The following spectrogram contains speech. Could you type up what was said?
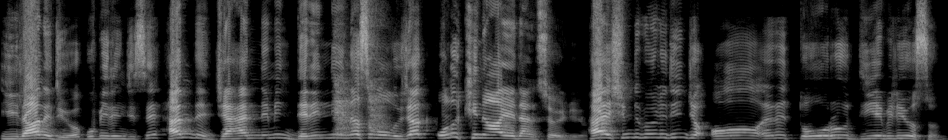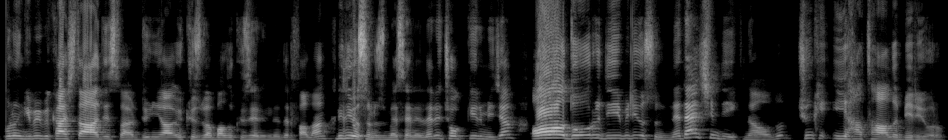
ilan ediyor. Bu birincisi. Hem de cehennemin derinliği nasıl olacak onu kinayeden söylüyor. Ha şimdi böyle deyince aa evet doğru diyebiliyorsun. Bunun gibi birkaç daha hadis var. Dünya öküz ve balık üzerindedir falan. Biliyorsunuz meseleleri çok girmeyeceğim. Aa doğru diyebiliyorsun. Neden şimdi ikna oldun? Çünkü iyi hatalı bir yorum.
